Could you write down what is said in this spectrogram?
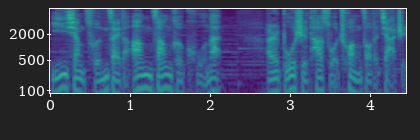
一项存在的肮脏和苦难，而不是它所创造的价值。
